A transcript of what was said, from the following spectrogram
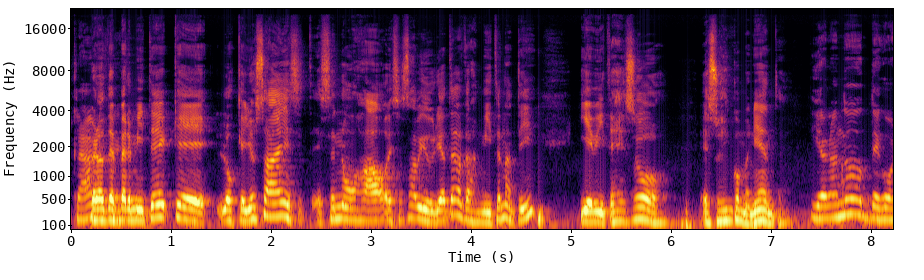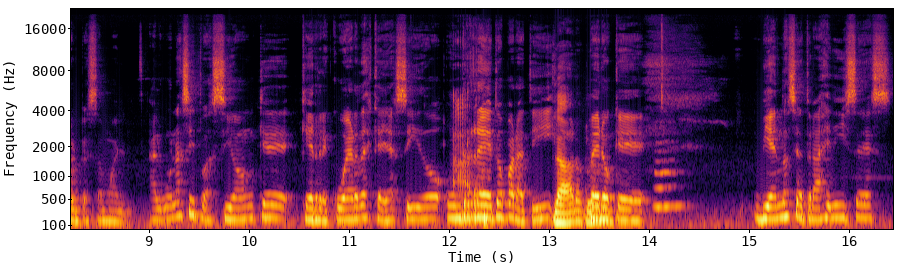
Claro, pero te permite que lo que ellos saben, ese, ese know-how, esa sabiduría te la transmiten a ti y evites esos, esos inconvenientes. Y hablando de golpes, Samuel, ¿alguna situación que, que recuerdes que haya sido un reto para ti, Claro, claro. pero que viendo hacia atrás y dices,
